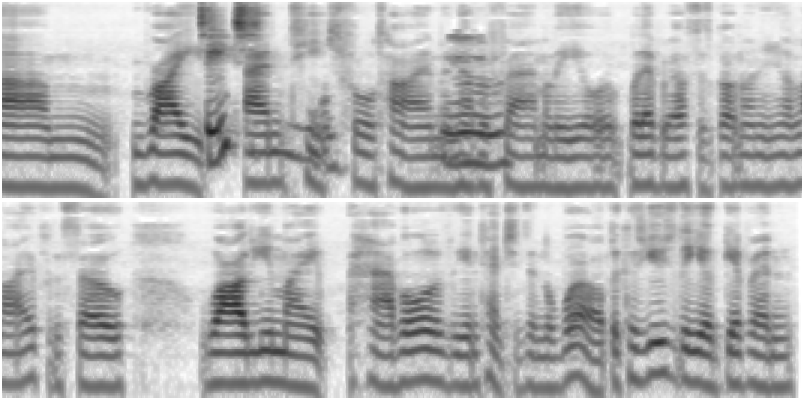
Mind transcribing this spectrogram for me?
um, write teach? and teach full time and mm. have a family or whatever else is going on in your life. And so, while you might have all of the intentions in the world, because usually you're given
